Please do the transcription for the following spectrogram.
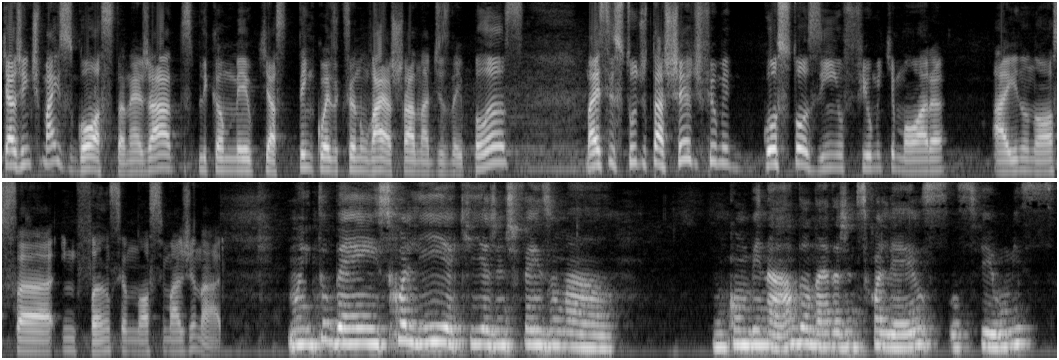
que a gente mais gosta, né? Já explicamos meio que as... tem coisa que você não vai achar na Disney Plus, mas esse estúdio tá cheio de filme gostosinho, filme que mora aí no nossa infância, no nosso imaginário. Muito bem, escolhi aqui, a gente fez uma um combinado, né, da gente escolher os, os filmes.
